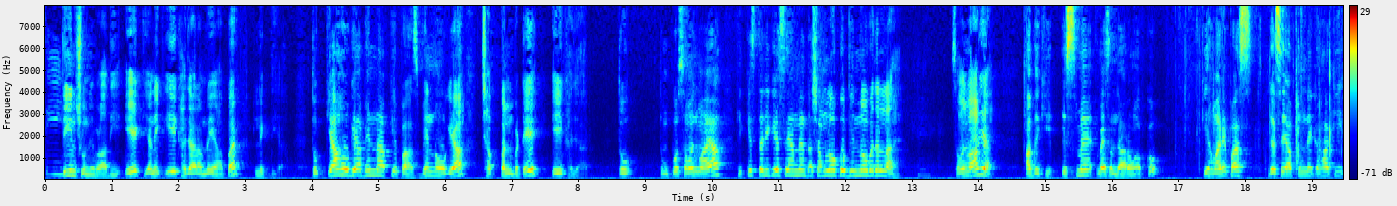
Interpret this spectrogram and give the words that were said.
तीन। तीन शून्य बढ़ा दिए। एक यानी कि एक हज़ार हमने यहाँ पर लिख दिया। तो क्या हो गया भिन्न आपके पास? भिन्न हो गया छप्पन बटे एक हज़ार। तो तुमको समझ में आया कि किस तरीके से हमने दशमलव को भिन्न बदलना है? समझ में आ गया? अब देखिए इसमें मैं समझा रहा हूँ आपको कि हमारे पास जैसे आप तुमने कहा कि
